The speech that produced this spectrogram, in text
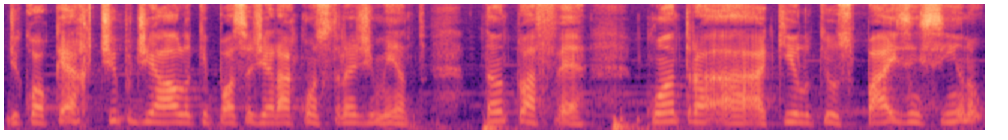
de qualquer tipo de aula que possa gerar constrangimento, tanto a fé quanto a, aquilo que os pais ensinam,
